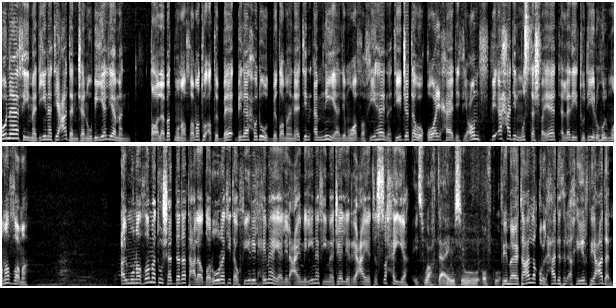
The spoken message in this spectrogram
هنا في مدينة عدن جنوبي اليمن. طالبت منظمة أطباء بلا حدود بضمانات أمنية لموظفيها نتيجة وقوع حادث عنف بأحد المستشفيات الذي تديره المنظمة. المنظمة شددت على ضرورة توفير الحماية للعاملين في مجال الرعاية الصحية. فيما يتعلق بالحادث الأخير في عدن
